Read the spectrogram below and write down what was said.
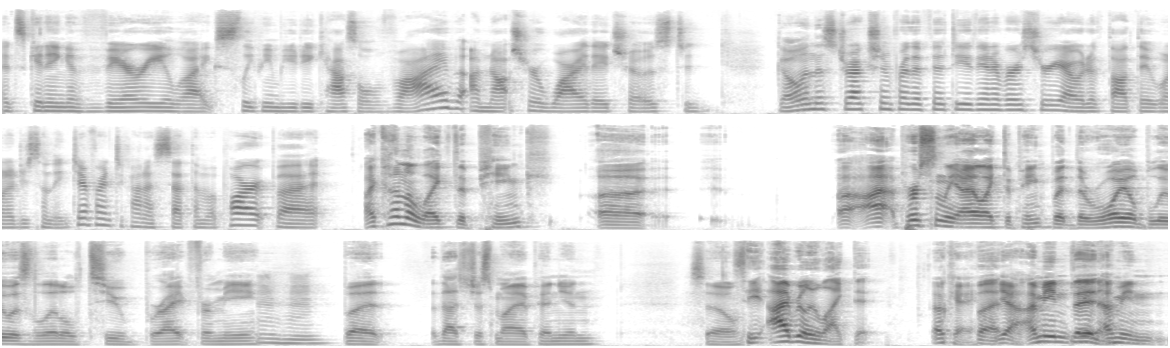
It's getting a very like Sleeping Beauty castle vibe. I'm not sure why they chose to go in this direction for the 50th anniversary. I would have thought they want to do something different to kind of set them apart, but I kind of like the pink. Uh, I I- personally I like the pink, but the royal blue is a little too bright for me. mm-hmm. But that's just my opinion. So See, I really liked it. okay, but, yeah, I mean, you know. I mean,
